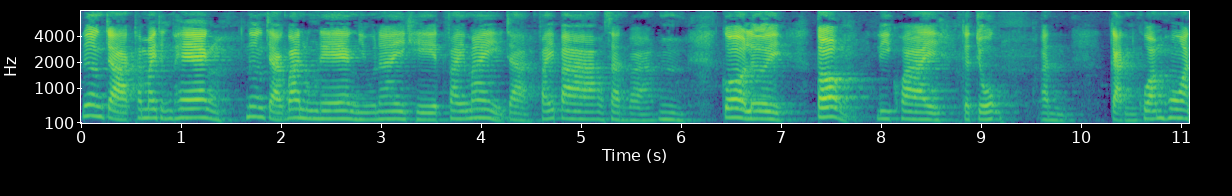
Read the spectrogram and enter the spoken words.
เนื่องจากทำไมถึงแพง เนื่องจากบ้านลุงแดงอยู่ในเขตไฟไหม้จ้ะไฟป่าของสันว่าอืมก็เลยต้องรีควายกระจกอัน กันความห้อน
